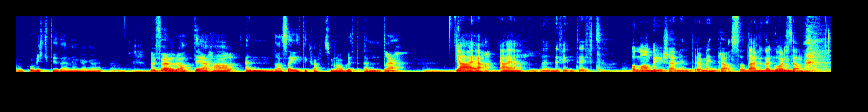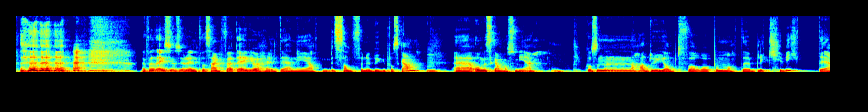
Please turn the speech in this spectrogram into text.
Og hvor viktig det er noen ganger. Men føler du at det har endra seg etter hvert som du har blitt eldre? Ja, ja. ja, ja. Definitivt. Og man bryr seg mindre og mindre også. Det, er, det går liksom For jeg jo det er interessant, for jeg er jo helt enig i at samfunnet bygger på skam. Mm. eh, Og vi skammer oss mye. Mm. Hvordan har du jobbet for å på en måte bli kvitt det?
